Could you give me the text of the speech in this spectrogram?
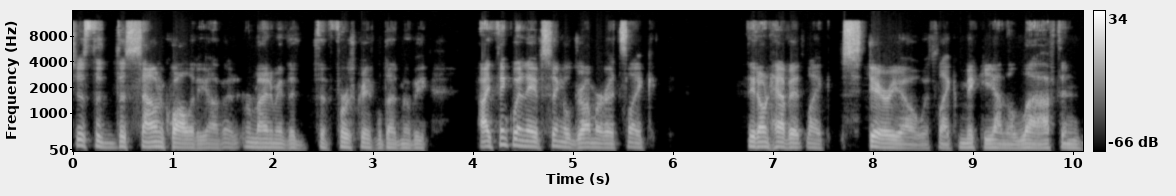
just the the sound quality of it reminded me of the the first Grateful Dead movie. I think when they have single drummer, it's like they don't have it like stereo with like Mickey on the left and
